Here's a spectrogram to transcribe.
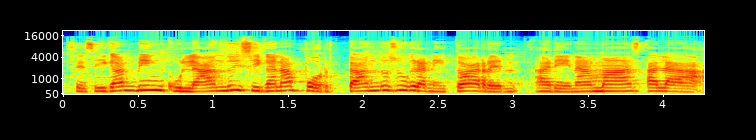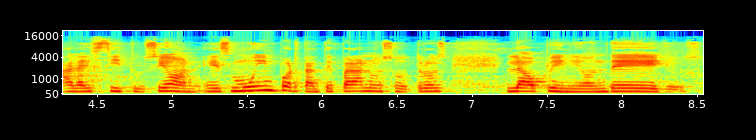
se sigan vinculando y sigan aportando su granito de arena más a la, a la institución. Es muy importante para nosotros la opinión de ellos.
